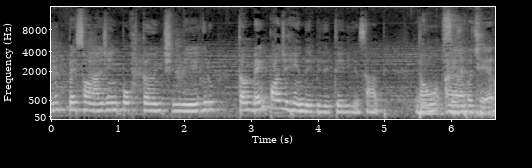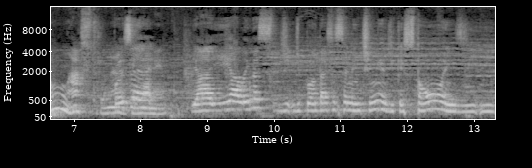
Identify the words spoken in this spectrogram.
um personagem importante negro também pode render bilheteria, sabe? Então, o Sidney é... Era um astro, né? Pois é. Momento. E aí, além das, de, de, plantar essa sementinha de questões e, e,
